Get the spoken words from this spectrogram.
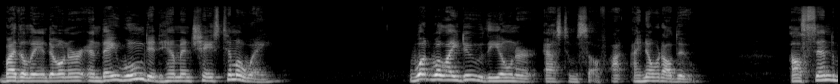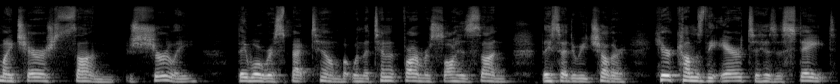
by the landowner, and they wounded him and chased him away. What will I do? The owner asked himself. I, I know what I'll do. I'll send my cherished son. Surely they will respect him. But when the tenant farmers saw his son, they said to each other, Here comes the heir to his estate.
